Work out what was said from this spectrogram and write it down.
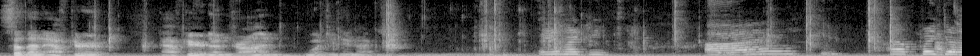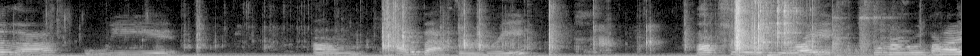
so then after, after you're done drawing, what'd you do next? What do you like to I halfway after done? that we um had a bathroom break. Actually, right whenever we got I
